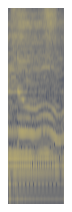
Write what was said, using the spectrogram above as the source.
ing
